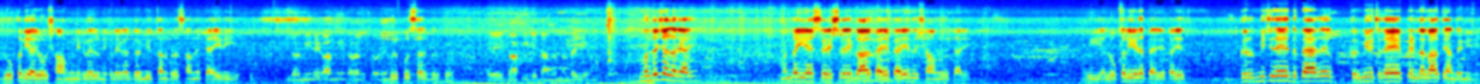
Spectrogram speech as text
ਲੋਕਲ ਹੀ ਆ ਜੋ ਸ਼ਾਮ ਨੂੰ ਨਿਕਲੇ ਜੋ ਨਿਕਲੇਗਾ। ਗਰਮੀ ਤਾਂ ਤੁਹਾਨੂੰ ਪਤਾ ਸਾਹਮਣੇ ਪੈ ਹੀ ਰਹੀ ਹੈ। ਗਰਮੀ ਦੇ ਕਾਰਨ ਹੀ ਸਾਰਾ ਕੁਝ ਹੋ ਰਿਹਾ। ਬਿਲਕੁਲ ਸਰ ਬਿਲਕੁਲ। ਤੇ ਗਾਹਕੀ ਕਿਦਾਂ ਦਾ ਮੰਦਾ ਹੀ ਹੈ? ਮੰਦਾ ਚੱਲ ਰਿਹਾ ਜੀ। ਮੰਦਾ ਹੀ ਹੈ ਸਵੇਰੇ ਸਵੇਰੇ ਗਾਹਕ ਪੈ ਜੇ ਪੈ ਜੇ ਸ਼ਾਮ ਨੂੰ ਪੈ ਜੇ। ਉਹੀ ਹੈ ਲੋਕਲ ਹੀ ਜਿਹੜਾ ਪੈ ਜੇ ਪੈ ਜੇ। ਗਰਮੀ ਚ ਤੇ ਦੁਪਹਿਰ ਗਰਮੀ ਵਿੱਚ ਤੇ ਪਿੰਡ ਦਾ ਗਾਹਕ ਤੇ ਆਉਂਦਾ ਹੀ ਨਹੀਂ ਜੀ।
